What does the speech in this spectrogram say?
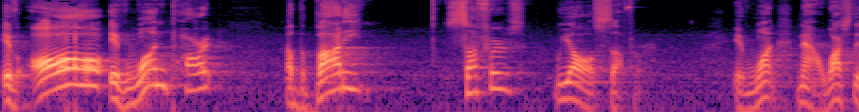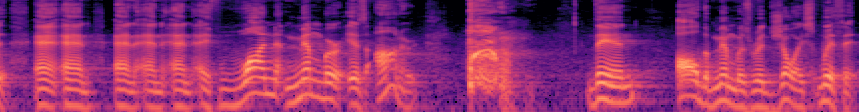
If all, if one part of the body suffers, we all suffer. If one now watch this, and and and and, and if one member is honored, then all the members rejoice with it.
